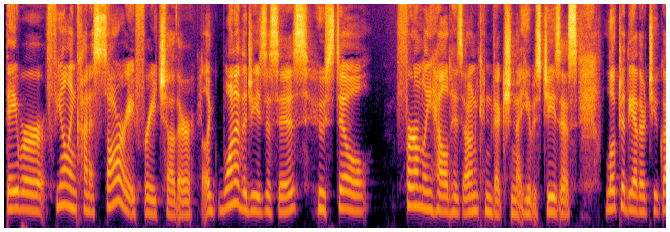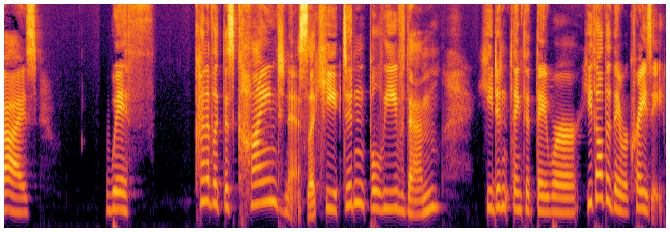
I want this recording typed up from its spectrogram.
They were feeling kind of sorry for each other. Like one of the Jesuses, who still firmly held his own conviction that he was Jesus, looked at the other two guys with kind of like this kindness. Like he didn't believe them. He didn't think that they were, he thought that they were crazy.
